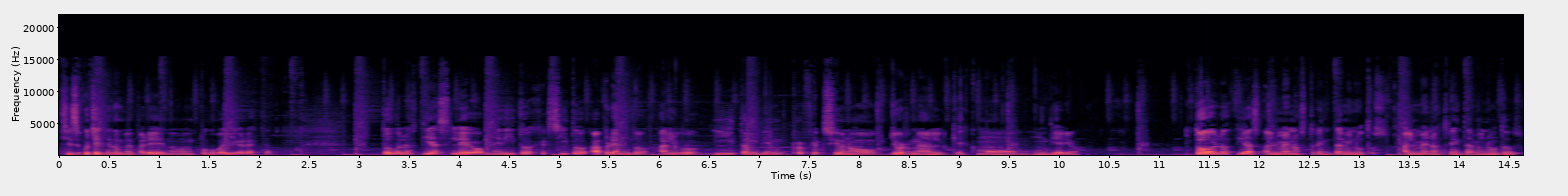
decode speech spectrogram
si se escucha diciendo, me paré, no un poco para llegar a esta todos los días leo, medito, ejercito, aprendo algo y también reflexiono journal, que es como un diario. Todos los días al menos 30 minutos. Al menos 30 minutos.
